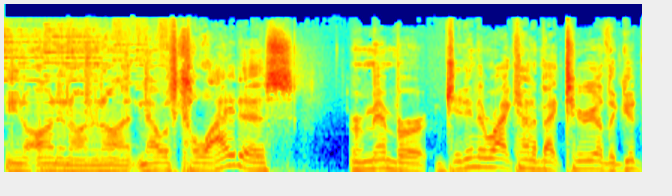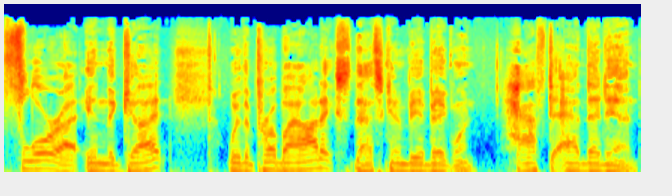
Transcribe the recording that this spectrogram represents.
you know on and on and on. Now with colitis, remember getting the right kind of bacteria, the good flora in the gut with the probiotics, that's going to be a big one. Have to add that in.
